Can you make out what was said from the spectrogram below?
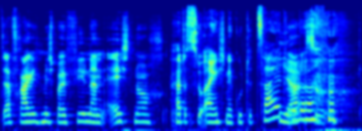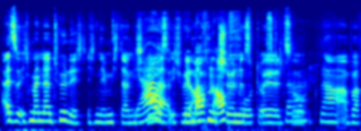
Da frage ich mich bei vielen dann echt noch. Hattest du eigentlich eine gute Zeit? Ja, oder? So, also ich meine natürlich, ich nehme mich da nicht ja, raus. Ich will auch ein auch schönes Fotos, Bild, klar. so klar, aber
